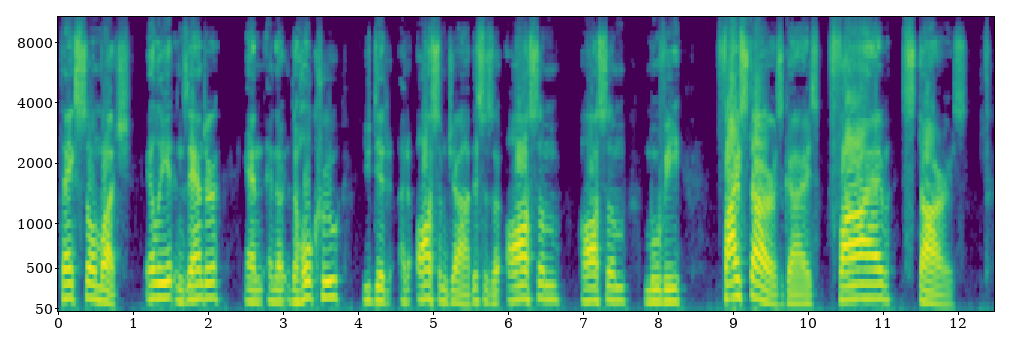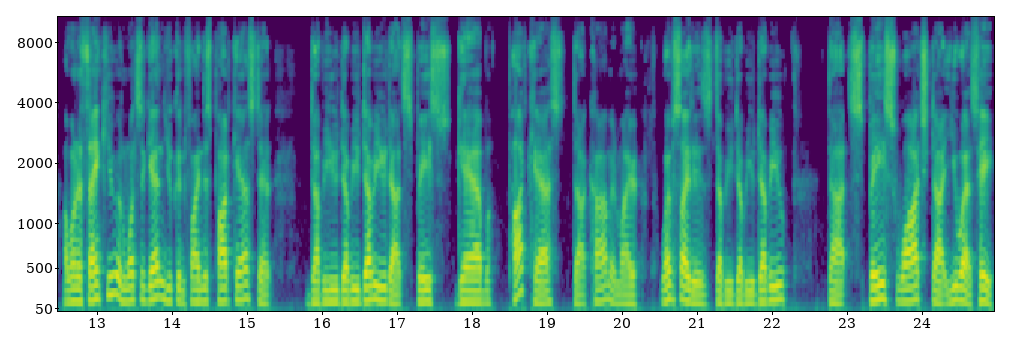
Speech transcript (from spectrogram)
Thanks so much, Elliot and Zander and and the, the whole crew. You did an awesome job. This is an awesome, awesome movie. Five stars, guys. Five stars. I want to thank you. And once again, you can find this podcast at www.spacegabpodcast.com. And my website is www.spacewatch.us. Hey,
